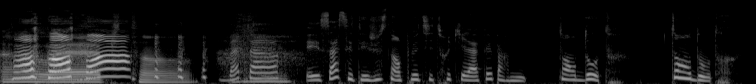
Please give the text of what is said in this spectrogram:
Ah ouais, putain. Bâtard. Et ça, c'était juste un petit truc qu'il a fait parmi tant d'autres. Tant d'autres.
